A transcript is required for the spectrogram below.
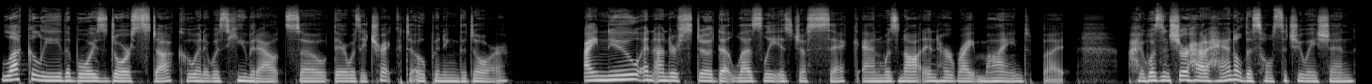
Luckily, the boy's door stuck when it was humid out, so there was a trick to opening the door. I knew and understood that Leslie is just sick and was not in her right mind, but I wasn't sure how to handle this whole situation.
